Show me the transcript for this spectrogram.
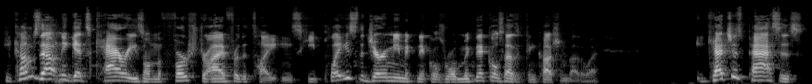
he comes out and he gets carries on the first drive for the Titans. He plays the Jeremy McNichols role. McNichols has a concussion, by the way. He catches passes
